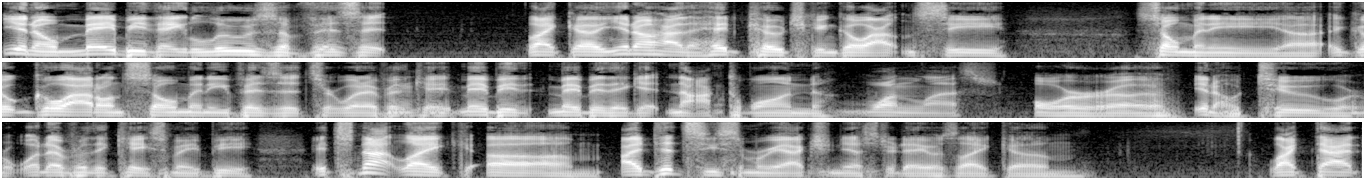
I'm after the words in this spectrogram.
you know, maybe they lose a visit. Like, uh, you know how the head coach can go out and see so many, uh, go go out on so many visits or whatever the case. Maybe maybe they get knocked one one less. or uh, you know two or whatever the case may be. It's not like um, I did see some reaction yesterday. It was like um, like that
